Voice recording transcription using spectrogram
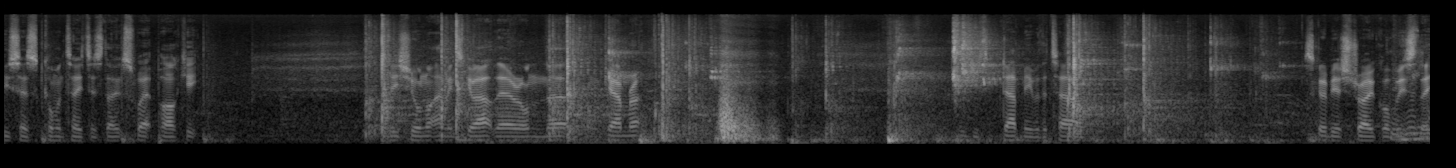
He says commentators don't sweat, Parky. At least you're not having to go out there on, uh, on camera. Just dabbed me with a towel. It's going to be a stroke, obviously.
